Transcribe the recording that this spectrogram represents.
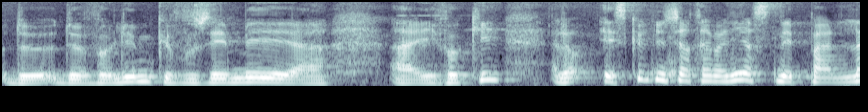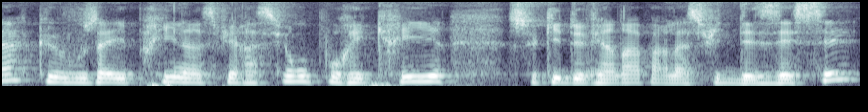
de, volumes que vous aimez à, à évoquer. Alors est-ce que d'une certaine manière ce n'est pas là que vous avez pris l'inspiration pour écrire ce qui deviendra par la suite des essais,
